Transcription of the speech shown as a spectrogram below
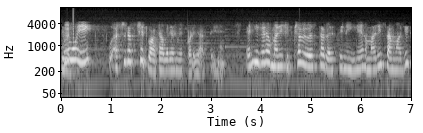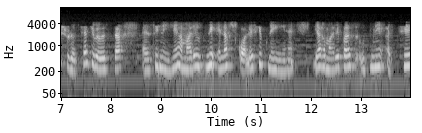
तो वो एक असुरक्षित वातावरण में पड़ जाते हैं। यानी अगर हमारी शिक्षा व्यवस्था वैसी नहीं है, हमारी सामाजिक सुरक्षा की व्यवस्था ऐसी नहीं है, हमारे उतने इनफ स्कॉलरशिप नहीं है, या हमारे पास उतने अच्छे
